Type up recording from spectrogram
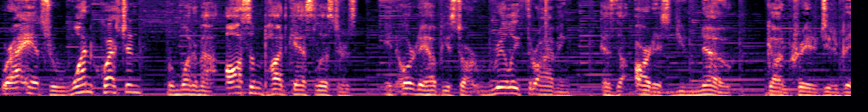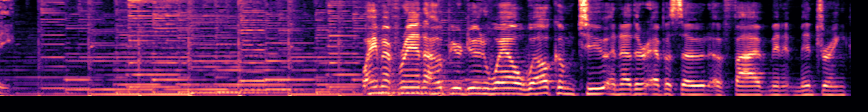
where I answer one question from one of my awesome podcast listeners in order to help you start really thriving as the artist you know God created you to be. Well, hey, my friend, I hope you're doing well. Welcome to another episode of Five Minute Mentoring.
